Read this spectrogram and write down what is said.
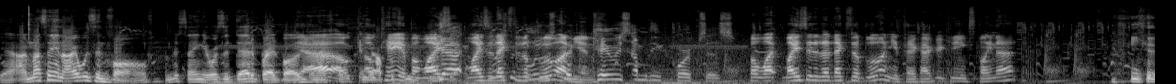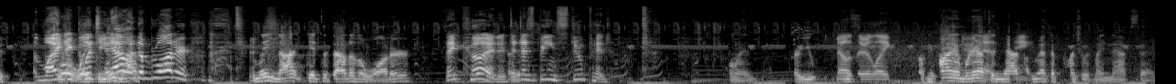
Yeah, I'm not saying I was involved. I'm just saying there was a dead bread bug. Yeah. Okay. Okay. But why is yeah, it? Why is it next the to the blue to onion? Carry some of these corpses. But why? Why is it next to the blue onion, pick? PikHacker? Can you explain that? Why are they Well, wait, glitching out in the water? Can they not get this out of the water? they could. They're just being stupid. Oh, and are you? No, you- they're like, Okay, fine. We're gonna have to nap. thing. I'm gonna have to push it with my knapsack.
